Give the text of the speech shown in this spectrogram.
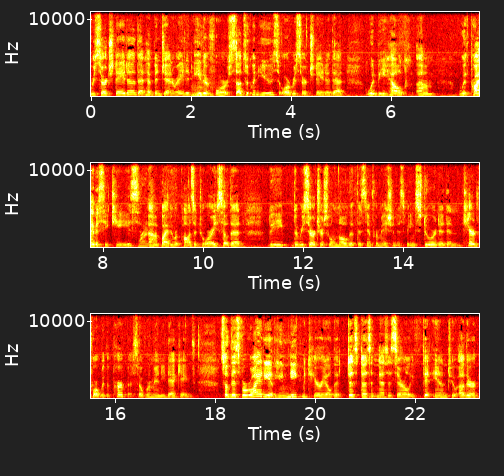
research data that have been generated, either for subsequent use or research data that would be held um, with privacy keys Right. uh, by the repository, so that the the researchers will know that this information is being stewarded and cared for with a purpose over many decades. So this variety of unique material that just doesn't necessarily fit into other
